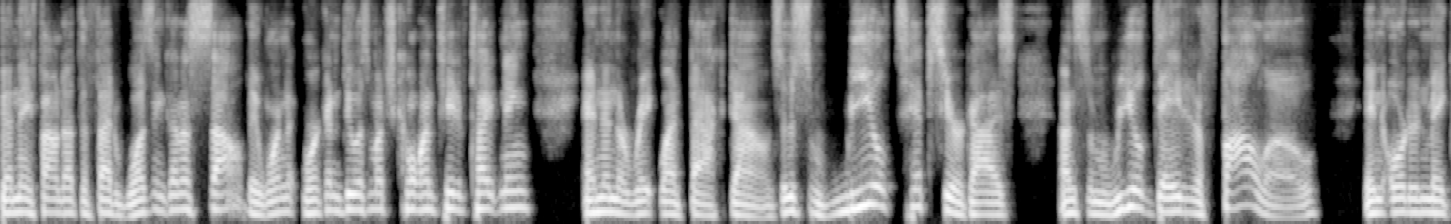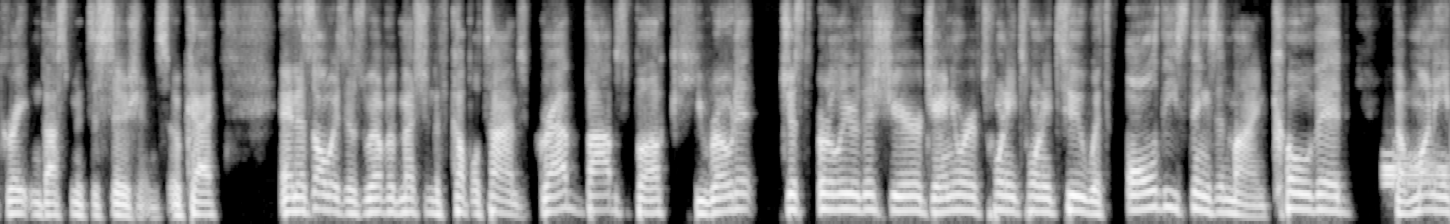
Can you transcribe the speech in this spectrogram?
Then they found out the Fed wasn't going to sell. They weren't, weren't going to do as much quantitative tightening. And then the rate went back down. So there's some real tips here, guys, on some real data to follow in order to make great investment decisions. Okay. And as always, as we have mentioned a couple times, grab Bob's book. He wrote it just earlier this year, January of 2022, with all these things in mind COVID, the money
